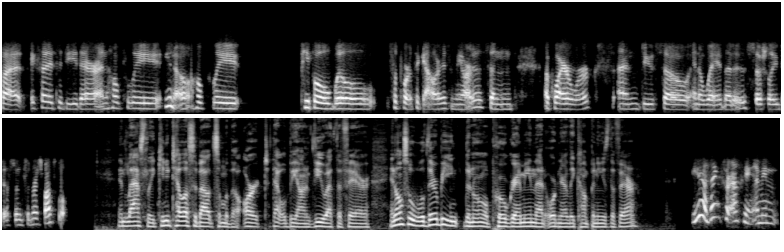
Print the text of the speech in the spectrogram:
but excited to be there. And hopefully, you know, hopefully people will support the galleries and the artists and acquire works and do so in a way that is socially distanced and responsible. And lastly, can you tell us about some of the art that will be on view at the fair? And also, will there be the normal programming that ordinarily accompanies the fair? Yeah, thanks for asking. I mean,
